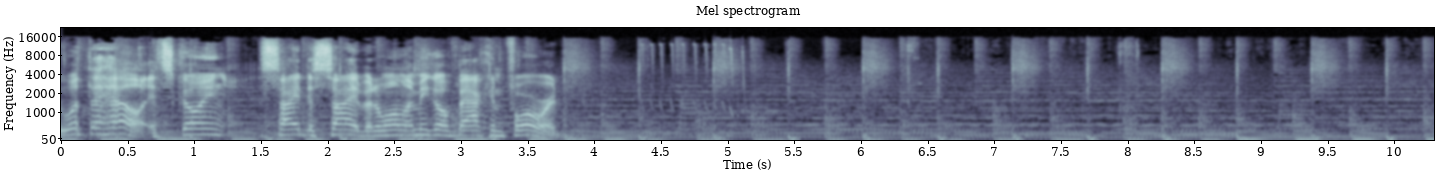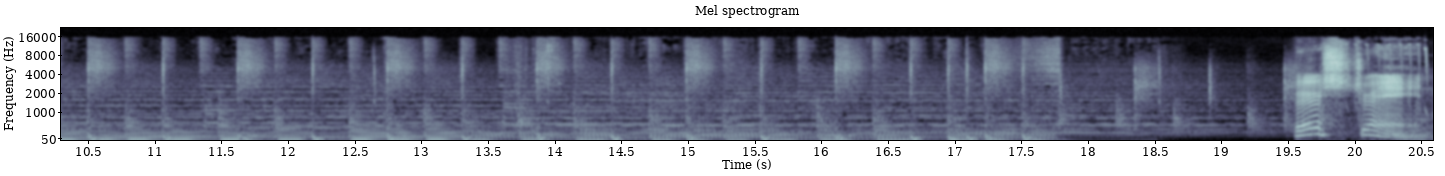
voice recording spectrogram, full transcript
See, what the hell? It's going side to side, but it won't let me go back and forward. Very strange.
